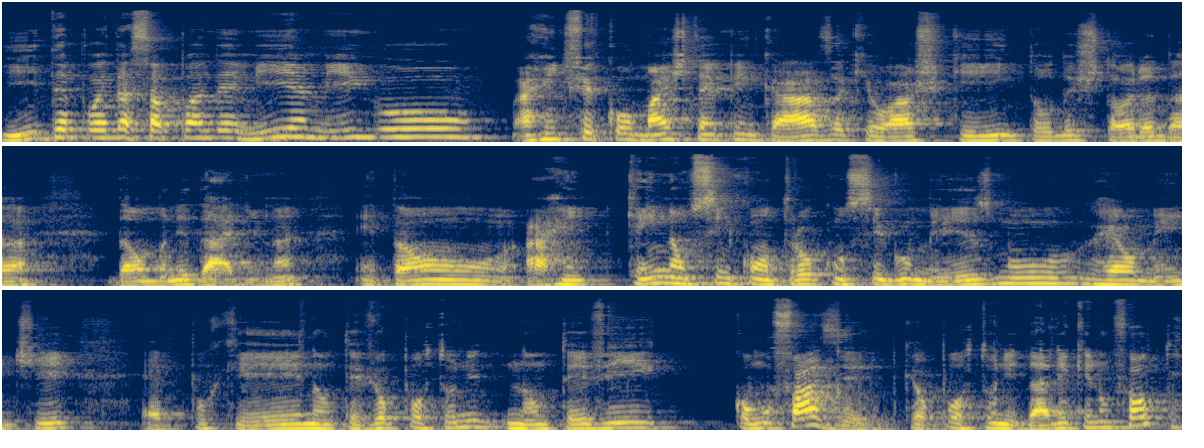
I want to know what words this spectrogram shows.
E depois dessa pandemia, amigo, a gente ficou mais tempo em casa que eu acho que em toda a história da, da humanidade, né? Então, gente, quem não se encontrou consigo mesmo, realmente é porque não teve oportunidade, não teve como fazer, porque oportunidade é que não faltou.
